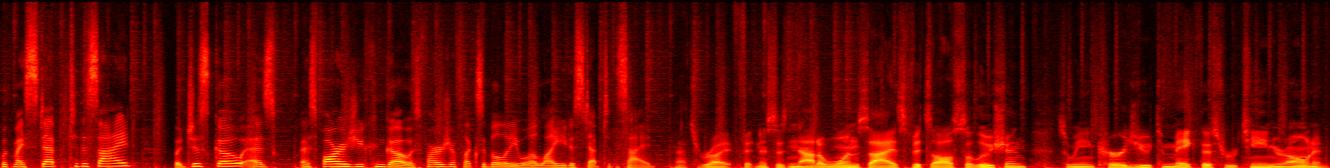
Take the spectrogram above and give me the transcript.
with my step to the side, but just go as as far as you can go, as far as your flexibility will allow you to step to the side. That's right. Fitness is not a one size fits all solution, so we encourage you to make this routine your own and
